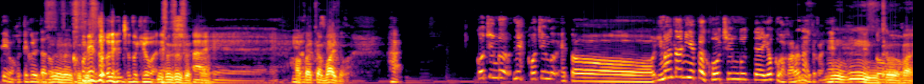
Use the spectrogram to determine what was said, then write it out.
テーマを振ってくれたので、コメントをね、ちょっと今日はね、そうそうそう。はい、はいえー、函館は。はい。コーチング、ね、コーチング、えっと、いまだにやっぱりコーチングってよくわからないとかね、うん、うん、えっとそう、はい。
